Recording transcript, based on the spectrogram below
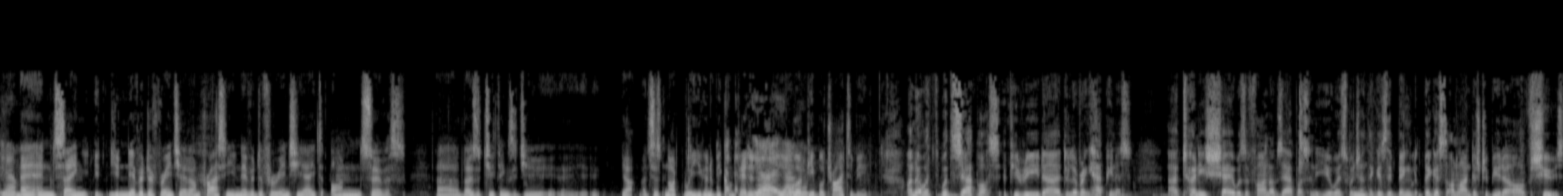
yeah. and, and saying you, you never differentiate on price and you never differentiate on service. Uh, those are two things that you, uh, yeah, it's just not where you're going to be competitive. yeah, yeah, although yeah. people try to be. I know with, with Zappos, if you read uh, Delivering Happiness, uh, Tony Hsieh was a founder of Zappos in the US, which I think is the big, biggest online distributor of shoes.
